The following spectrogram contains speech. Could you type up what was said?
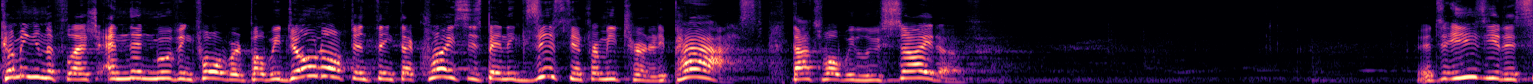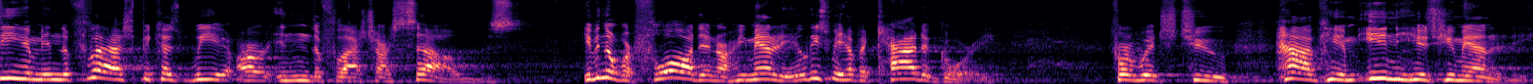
coming in the flesh and then moving forward, but we don't often think that Christ has been existent from eternity past. That's what we lose sight of. It's easy to see him in the flesh because we are in the flesh ourselves. Even though we're flawed in our humanity, at least we have a category for which to have him in his humanity.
